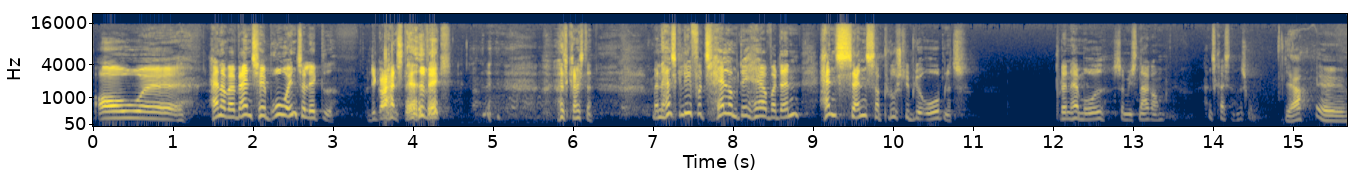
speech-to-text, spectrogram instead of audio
Og øh, han har været vant til at bruge intellektet, og det gør han stadigvæk. Hans Christian. Men han skal lige fortælle om det her, hvordan hans sanser pludselig bliver åbnet. På den her måde, som vi snakker om. Hans Christian, værsgo. Ja, øh,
